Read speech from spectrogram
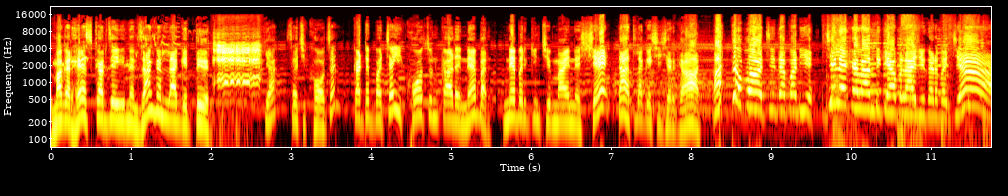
मगर हेस कर जे इन जंगन लागे तिर। क्या? सची खोचन? कट बच्चा ही खोचुन काड़े नेबर। नेबर किंची माइनस शे, तात लगे शिशर घाट। चले ये चिले कलांद क्या बुलाए जुगड़ बच्चा?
